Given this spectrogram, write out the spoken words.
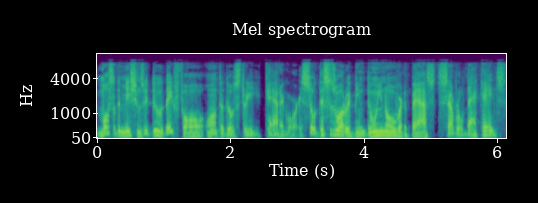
most of the missions we do, they fall onto those three categories. So this is what we've been doing over the past several decades.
